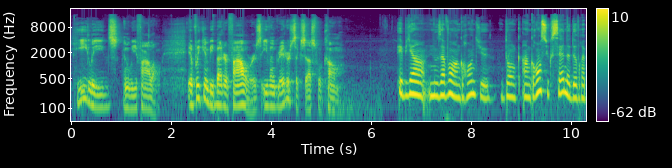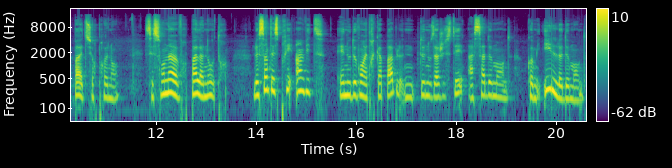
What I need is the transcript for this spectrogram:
He leads and we follow. If we can be better followers, even greater success will come. Eh bien, nous avons un grand Dieu, donc un grand succès ne devrait pas être surprenant. C'est son œuvre, pas la nôtre. Le Saint-Esprit invite et nous devons être capables de nous ajuster à sa demande, comme il le demande,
